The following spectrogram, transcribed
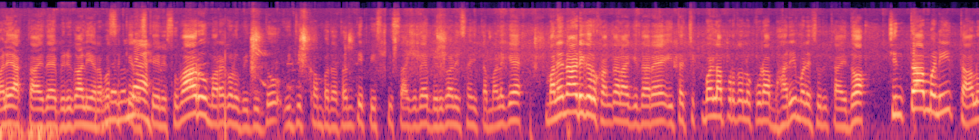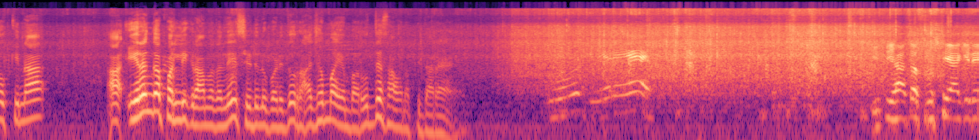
ಮಳೆ ಆಗ್ತಾ ಇದೆ. ಬಿರುಗಾಳಿಯ ರಭಸಕ್ಕೆ ರಸ್ತೆಯಲ್ಲಿ ಸುಮಾರು ಮರಗಳು ಬಿದ್ದಿದ್ದು ವಿದ್ಯುತ್ ಕಂಬದ ತಂತಿ ಪೀಸ್ ಪೀಸ್ ಆಗಿದೆ. ಬಿರುಗಾಳಿ ಸಹಿತ ಮಳೆಗೆ ಮಲೆನಾಡಿಗರು ಕಂಗಾಲಾಗಿದ್ದಾರೆ. ಇತ್ತ ಚಿಕ್ಕಬಳ್ಳಾಪುರದಲ್ಲೂ ಕೂಡ ಭಾರಿ ಮಳೆ ಸುರಿತಾ ಇದ್ದು ಚಿಂತಾಮಣಿ ತಾಲೂಕಿನ ಆ, ಇರಂಗಪಲ್ಲಿ ಗ್ರಾಮದಲ್ಲಿ ಸಿಡಿಲು ಬಡಿದು ರಾಜಮ್ಮ ಎಂಬ ವೃದ್ಧೆ ಸಾವನ್ನಪ್ಪಿದ್ದಾರೆ. ಇತಿಹಾಸ ಸೃಷ್ಟಿಯಾಗಿದೆ.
